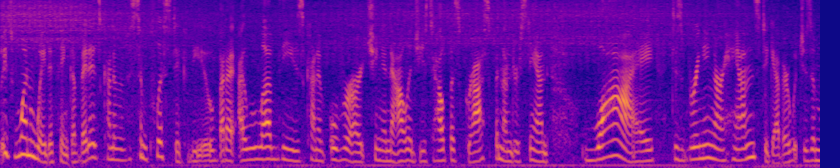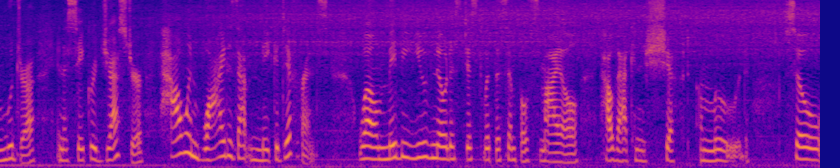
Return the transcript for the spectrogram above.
it's one way to think of it. It's kind of a simplistic view, but I, I love these kind of overarching analogies to help us grasp and understand why does bringing our hands together, which is a mudra in a sacred gesture, how and why does that make a difference? Well, maybe you've noticed just with a simple smile how that can shift a mood. So,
